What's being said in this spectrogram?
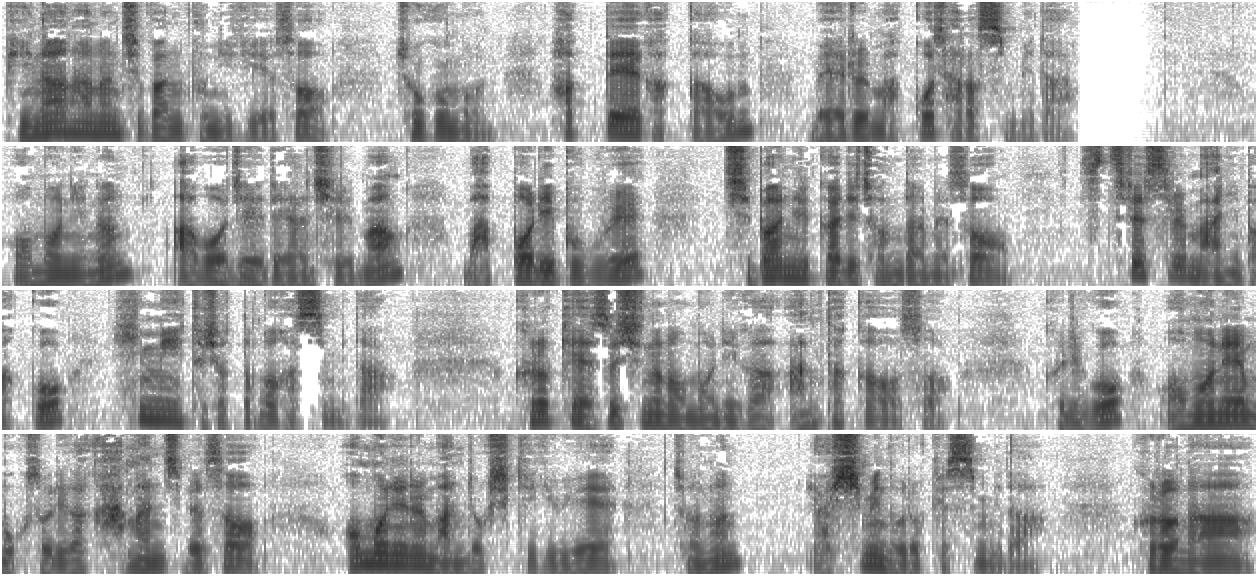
비난하는 집안 분위기에서 조금은 학대에 가까운 매를 맞고 자랐습니다. 어머니는 아버지에 대한 실망, 맞벌이 부부의 집안일까지 전담해서 스트레스를 많이 받고 힘이 드셨던 것 같습니다. 그렇게 애쓰시는 어머니가 안타까워서 그리고 어머니의 목소리가 강한 집에서 어머니를 만족시키기 위해 저는 열심히 노력했습니다. 그러나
